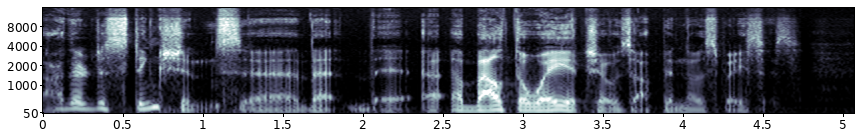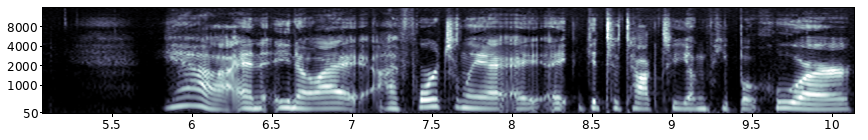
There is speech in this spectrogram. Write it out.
are there distinctions uh, that uh, about the way it shows up in those spaces? Yeah, and you know, I, I fortunately I, I, get to talk to young people who are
